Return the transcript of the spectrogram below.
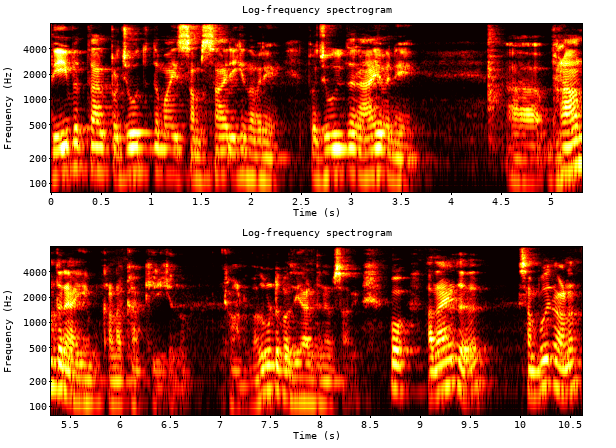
ദൈവത്താൽ പ്രചോദിതമായി സംസാരിക്കുന്നവനെ പ്രചോദിതനായവനെ ഭ്രാന്തനായും കണക്കാക്കിയിരിക്കുന്നു. കാണുന്നു. അതുകൊണ്ട് പ്രതികാരത്തിനും സാധിക്കും അപ്പോൾ അതായത് സംഭവിച്ചതാണ്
